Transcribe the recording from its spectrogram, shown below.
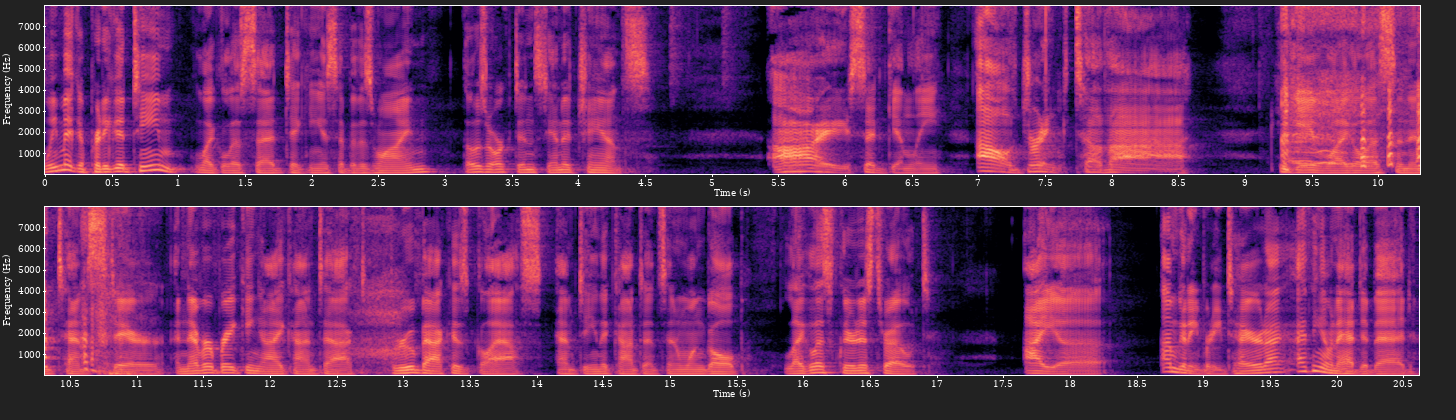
We make a pretty good team, Legolas said, taking a sip of his wine. Those orc didn't stand a chance. Aye, said Gimli. I'll drink to the. He gave Legolas an intense stare and, never breaking eye contact, threw back his glass, emptying the contents in one gulp. Legolas cleared his throat. I, uh, I'm getting pretty tired. I, I think I'm gonna head to bed.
